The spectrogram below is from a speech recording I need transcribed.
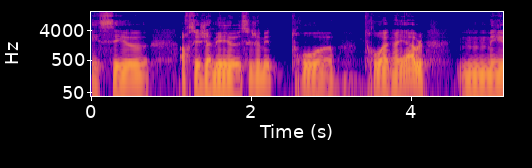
et c'est euh, alors c'est jamais euh, c'est jamais trop trop agréable mais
